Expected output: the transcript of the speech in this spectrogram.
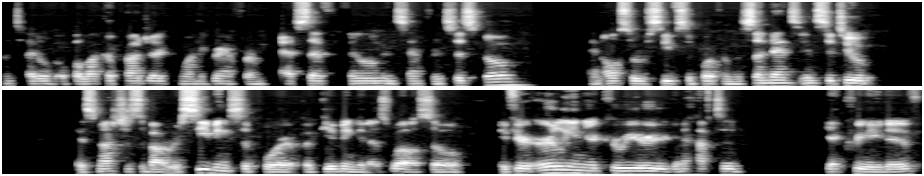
Untitled Opa-locka Project won a grant from SF Film in San Francisco and also received support from the Sundance Institute. It's not just about receiving support, but giving it as well. So if you're early in your career, you're going to have to get creative,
